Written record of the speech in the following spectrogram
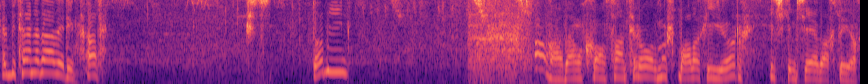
Gel bir tane daha vereyim. Al. Şşt, Tabii. Adam konsantre olmuş balık yiyor. Hiç kimseye baktığı yok.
